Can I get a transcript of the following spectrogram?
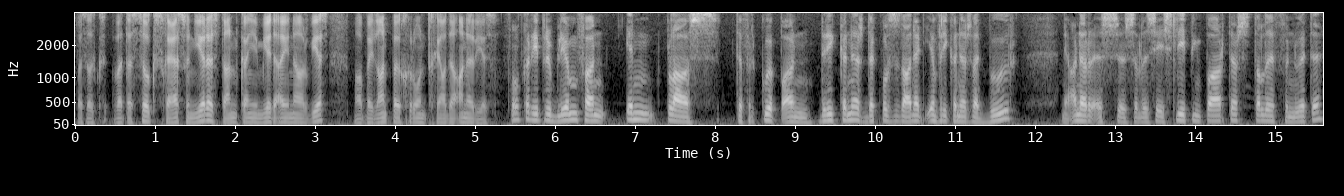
wat as, wat as sulks gehersoneer is, dan kan jy mede-eienaar wees, maar by landbougrond geld daar ander reëls. Volker die probleem van een plaas te verkoop aan drie kinders, dikwels is daar net een van die kinders wat boer. En die ander is soos hulle sê sleeping partners, stille vennote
